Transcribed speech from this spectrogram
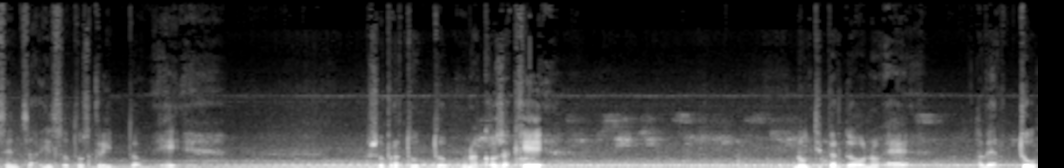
senza il sottoscritto e soprattutto una cosa che non ti perdono è aver tu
